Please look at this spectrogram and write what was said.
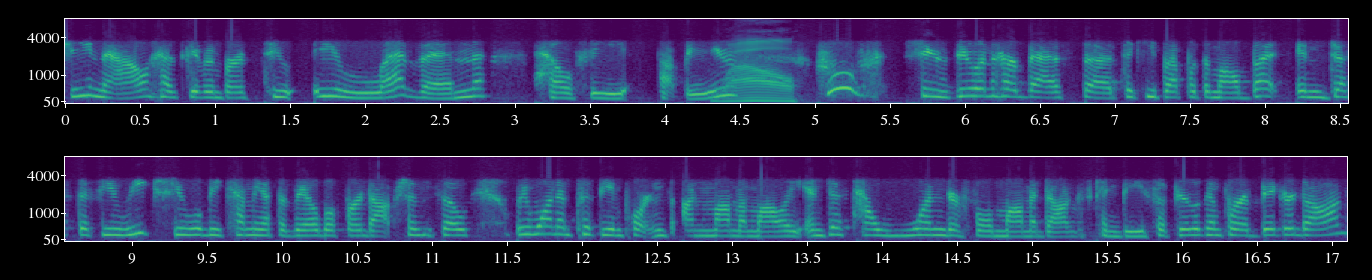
she now has given birth to 11 healthy puppies. Wow. Whew. She's doing her best uh, to keep up with them all, but in just a few weeks, she will be coming up available for adoption. So we want to put the importance on Mama Molly and just how wonderful mama dogs can be. So if you're looking for a bigger dog,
